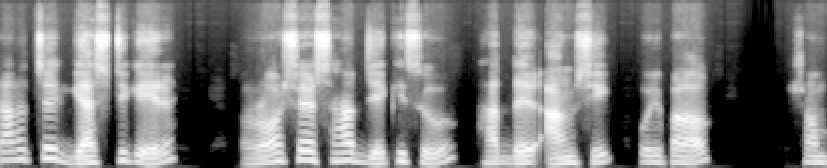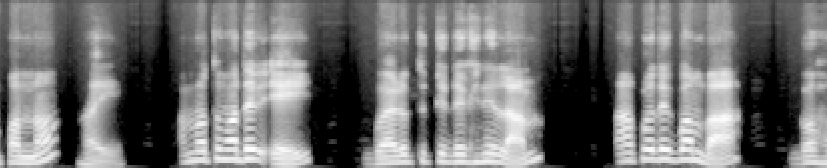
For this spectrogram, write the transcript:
তার হচ্ছে গ্যাস্ট্রিকের রসের সাহায্যে কিছু খাদ্যের আংশিক পরিপালক সম্পন্ন হয়। আমরা তোমাদের এই গয়ের উত্তরটি দেখে নিলাম। তারপর দেখব আমরা গহ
